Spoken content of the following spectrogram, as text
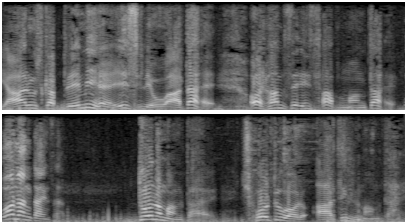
यार उसका प्रेमी है इसलिए वो आता है और हमसे इंसाफ माँगता है। कौन माँगता है इंसाफ? दोनों माँगता है। छोटू और आरती भी माँगता है।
